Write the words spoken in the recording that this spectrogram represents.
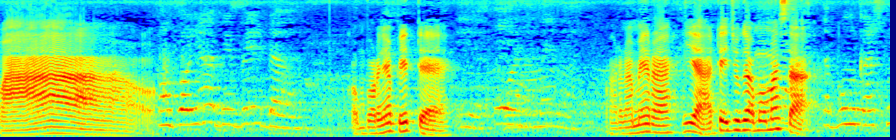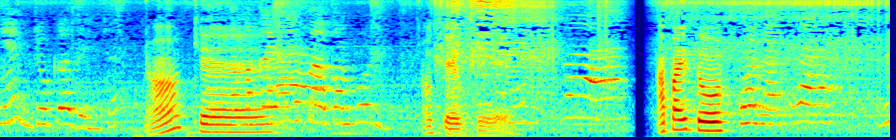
Wow. Kompornya berbeda. Kompornya beda. Iya, warna merah. Warna merah. Iya, adik juga mau masak. Tabung gasnya juga beda. Oke. Kompor? Oke, oke. Apa itu? Bola. Ini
